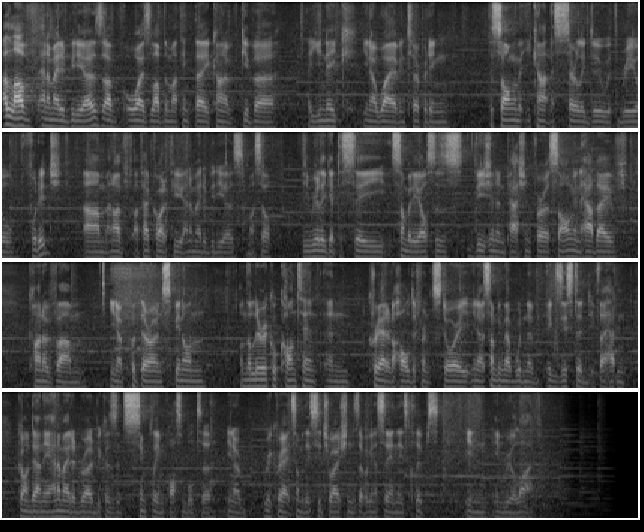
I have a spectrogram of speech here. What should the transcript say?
I love animated videos. I've always loved them. I think they kind of give a, a unique, you know, way of interpreting the song that you can't necessarily do with real footage. Um, and I've, I've had quite a few animated videos myself. You really get to see somebody else's vision and passion for a song and how they've kind of, um, you know, put their own spin on, on the lyrical content and created a whole different story, you know, something that wouldn't have existed if they hadn't gone down the animated road because it's simply impossible to, you know, recreate some of these situations that we're going to see in these clips in, in real life.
